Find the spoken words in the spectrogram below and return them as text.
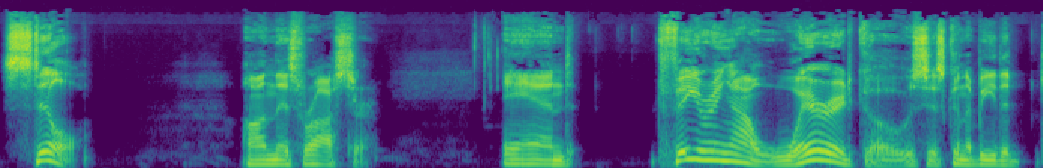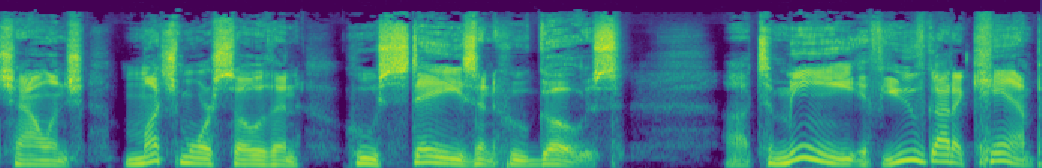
still on this roster. And figuring out where it goes is going to be the challenge much more so than who stays and who goes. Uh, to me, if you've got a camp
